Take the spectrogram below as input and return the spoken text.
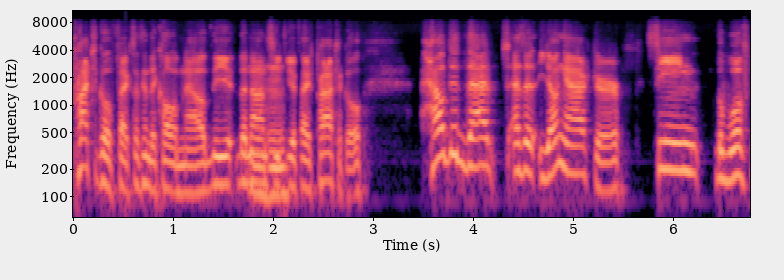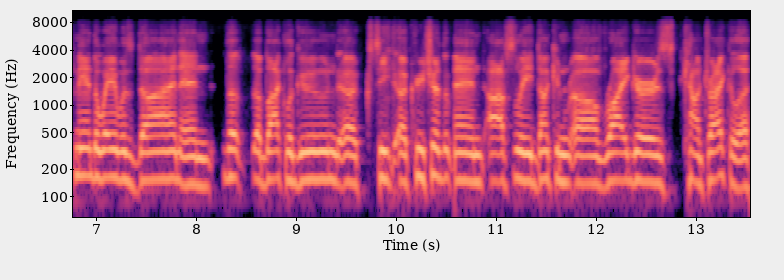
practical effects i think they call them now the the non-cg effects practical. How did that as a young actor seeing the wolfman the way it was done and the, the black lagoon uh, uh, creature and obviously duncan uh, Regehr's count dracula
